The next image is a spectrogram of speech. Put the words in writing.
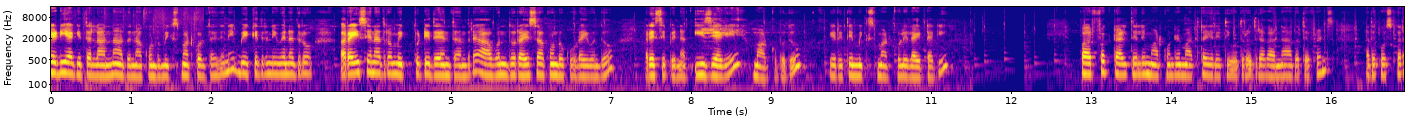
ರೆಡಿಯಾಗಿದ್ದಲ್ಲ ಅನ್ನ ಅದನ್ನು ಹಾಕ್ಕೊಂಡು ಮಿಕ್ಸ್ ಮಾಡ್ಕೊಳ್ತಾ ಇದ್ದೀನಿ. ಬೇಕಿದ್ರೆ ನೀವೇನಾದರೂ ರೈಸ್ ಏನಾದರೂ ಮಿಕ್ಬಿಟ್ಟಿದೆ ಅಂತಂದರೆ ಆ ಒಂದು ರೈಸ್ ಹಾಕ್ಕೊಂಡು ಕೂಡ ಈ ಒಂದು ರೆಸಿಪಿನ ಈಸಿಯಾಗಿ ಮಾಡ್ಕೋಬೋದು. ಈ ರೀತಿ ಮಿಕ್ಸ್ ಮಾಡ್ಕೊಳ್ಳಿ ಲೈಟಾಗಿ ಪರ್ಫೆಕ್ಟ್ ಅಳತೆಯಲ್ಲಿ ಮಾಡಿಕೊಂಡ್ರೆ ಮಾತ್ರ ಈ ರೀತಿ ಉದುರುದ್ರಾಗ ಅನ್ನ ಆಗುತ್ತೆ ಫ್ರೆಂಡ್ಸ್ ಅದಕ್ಕೋಸ್ಕರ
